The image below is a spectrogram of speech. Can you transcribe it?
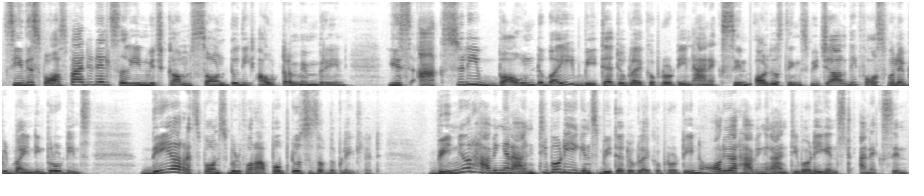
See this phosphatidylserine which comes onto the outer membrane is actually bound by beta-2 glycoprotein, annexin, all those things which are the phospholipid binding proteins. They are responsible for apoptosis of the platelet when you're having an antibody against beta-2 glycoprotein or you're having an antibody against annexin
